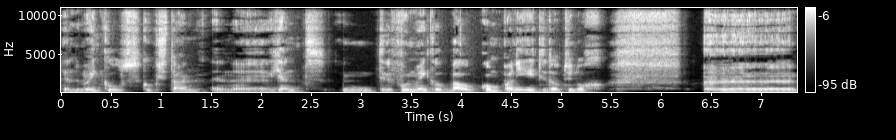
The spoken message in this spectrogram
in winkels ook staan in uh, Gent. Een telefoonwinkel, Bell Company heette dat toen nog. Uh,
